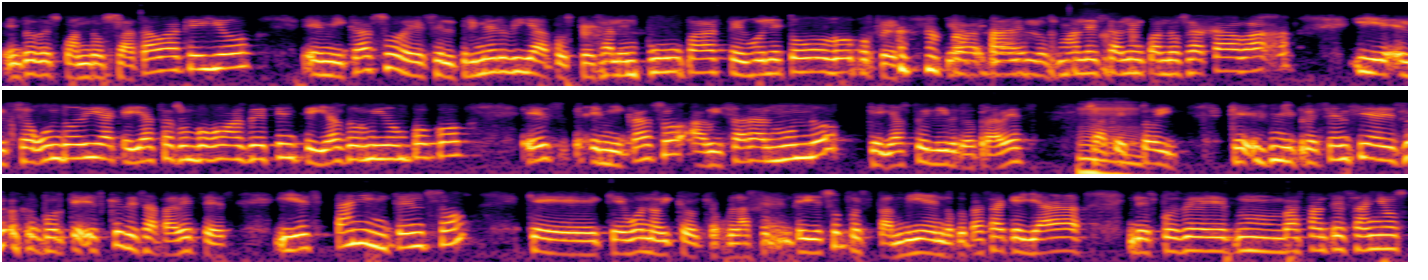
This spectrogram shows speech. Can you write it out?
Entonces, cuando se acaba aquello, en mi caso es el primer día, pues te salen pupas, te duele todo, porque ya, ya los males salen cuando se acaba. Y el segundo día, que ya estás un poco más decente y ya has dormido un poco, es, en mi caso, avisar al mundo que ya estoy libre otra vez. O sea, que Mm. estoy, que mi presencia es, porque es que desapareces. Y es tan intenso que, que bueno, y que, que con la gente y eso, pues también. Lo que pasa que ya después de mm, bastantes años,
